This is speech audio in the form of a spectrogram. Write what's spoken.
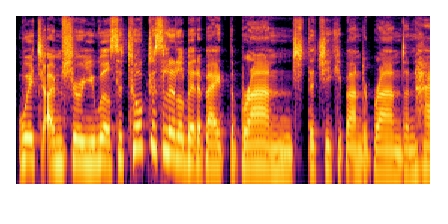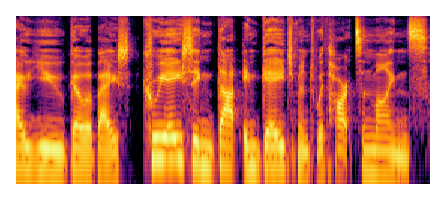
which I'm sure you will. So, talk to us a little bit about the brand, the Cheeky Panda brand, and how you go about creating that engagement with hearts and minds.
